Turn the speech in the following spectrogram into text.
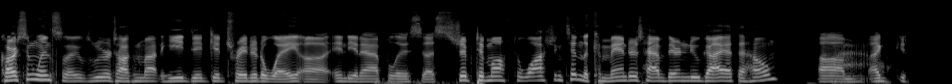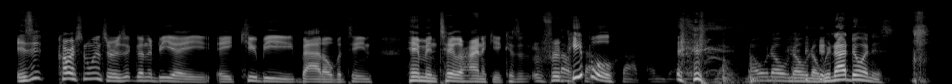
Carson Wentz, as we were talking about, he did get traded away. Uh, Indianapolis uh, shipped him off to Washington. The Commanders have their new guy at the helm. Um, I, is it Carson Wentz or is it going to be a, a QB battle between him and Taylor Heinicke? Because for No, people, stop. No, no, no, no, no. We're not doing this.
